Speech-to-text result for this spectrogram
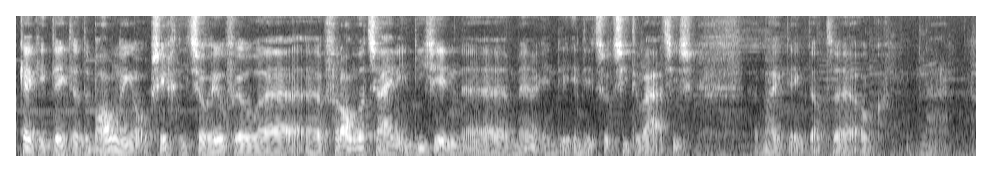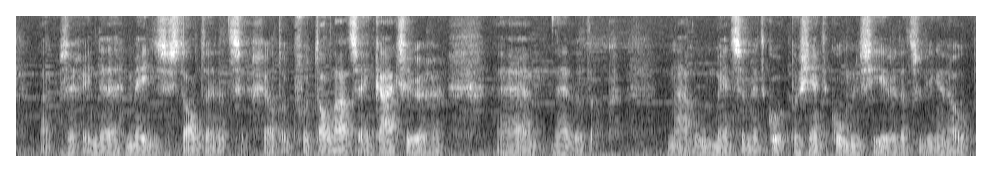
Kijk, ik denk dat de behandelingen op zich niet zo heel veel uh, veranderd zijn in die zin, uh, in, in, dit soort situaties. Maar ik denk dat ook, nou, laten we zeggen, in de medische stand, en dat geldt ook voor tandartsen en kaakchirurgen, dat ook naar hoe mensen met patiënten communiceren, dat soort dingen een hoop,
